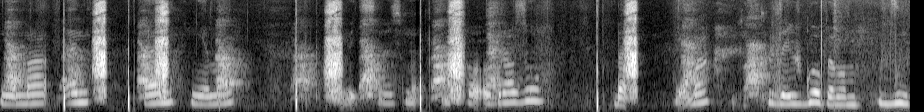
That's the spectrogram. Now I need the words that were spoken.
Nie ma. N. N. Nie ma. Więc wezmę to od razu. B. Nie ma. Kurde, już głowę mam. W.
